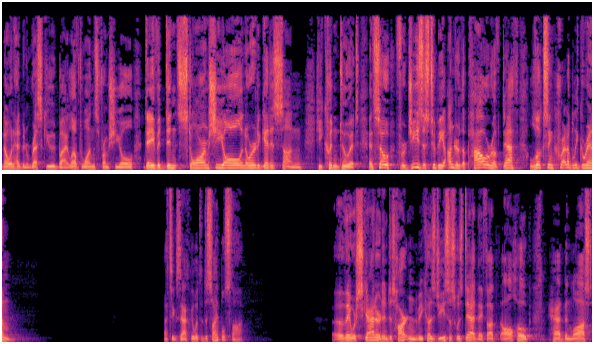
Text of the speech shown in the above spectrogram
No one had been rescued by loved ones from Sheol. David didn't storm Sheol in order to get his son. He couldn't do it. And so for Jesus to be under the power of death looks incredibly grim. That's exactly what the disciples thought. Uh, they were scattered and disheartened because Jesus was dead. They thought all hope had been lost.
